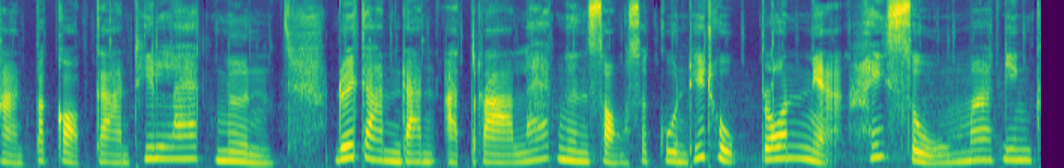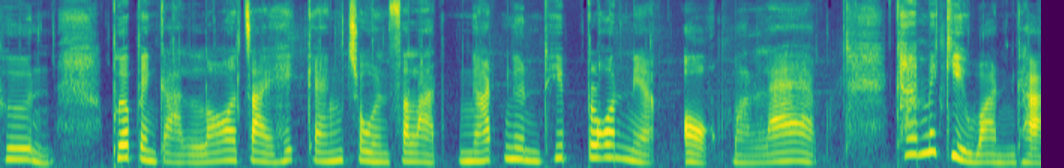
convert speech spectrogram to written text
ถานประกอบการที่แลกเงิน ด้วยการดันอัตราแลกเงินสองสกุลที่ถูกปล้นเนี่ยให้สูงมากยิ่งขึ้น เพื่อเป็นการล่อใจให้แก๊งโจรสลัดงัดเงินที่ปล้นเนี่ยออกมาแลกแค่ไม่กี่วันค่ะ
